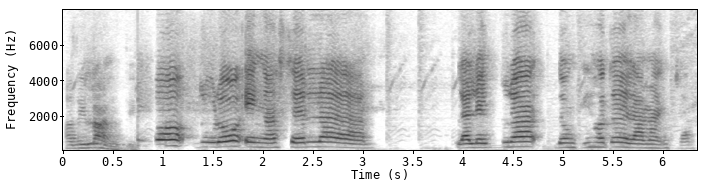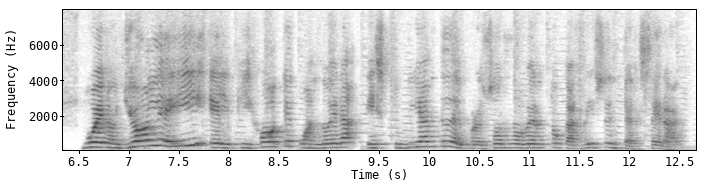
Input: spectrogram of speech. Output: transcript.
Adelante. ¿Cuánto duró en hacer la, la lectura Don Quijote de la Mancha? Bueno, yo leí El Quijote cuando era estudiante del profesor Roberto Carrizo en tercer año.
